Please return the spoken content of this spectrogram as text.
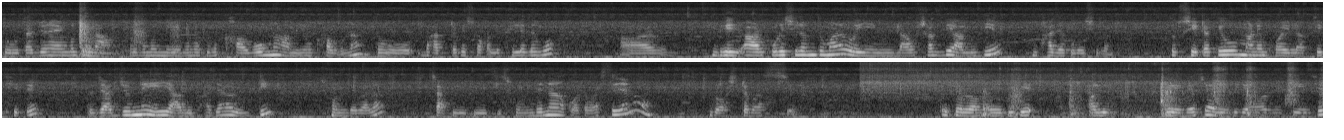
তো তার জন্য আমি বলছি, না এগুলো মেয়েগুলো কোনো খাব না, আমিও খাব না। তো ভাতটাকে সকালে ফেলে দেবো। আর ভে আর করেছিলাম তোমার ওই লাউ শাক দিয়ে আলু দিয়ে ভাজা করেছিলাম। তো সেটাকেও মানে ভয় লাগছে খেতে। তো যার জন্যে এই আলু ভাজা আর রুটি সন্ধেবেলা চাপিয়ে দিয়েছি। সন্ধে না কটা বাজছে জানো দশটা বাজছে। তো চলো আমার এদিকে আলু হয়ে গেছে আর এদিকে আমার রুটি এসে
